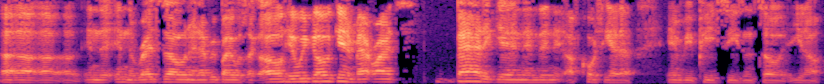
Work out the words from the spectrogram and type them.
uh, uh, in the in the red zone, and everybody was like, "Oh, here we go again." Matt Ryan's bad again, and then of course he had a MVP season. So you know,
